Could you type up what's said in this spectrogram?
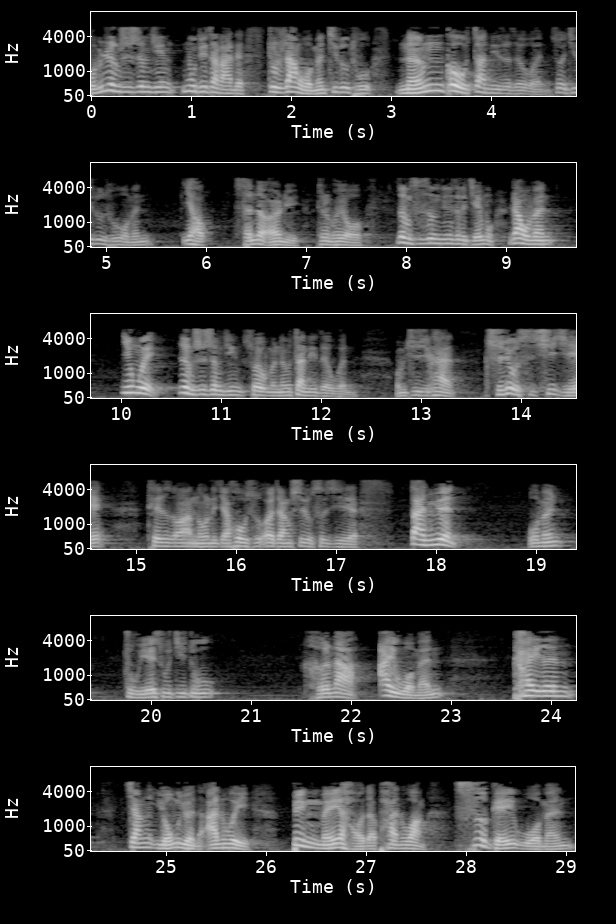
我们认识圣经目的在哪里？就是让我们基督徒能够站立的这稳。所以基督徒我们要神的儿女，听众朋友，认识圣经这个节目，让我们因为认识圣经，所以我们能够站立得稳。我们继续看十六、十七节，《帖撒罗尼罗尼迦后书》二章十六、十七节。但愿我们主耶稣基督和那爱我们、开恩将永远的安慰，并美好的盼望赐给我们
